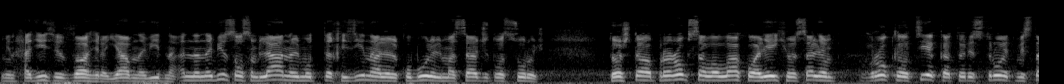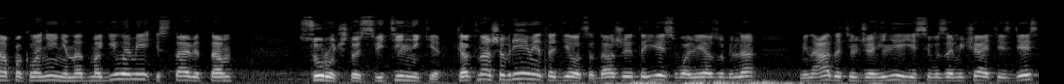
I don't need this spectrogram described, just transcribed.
мин хадиси захира, явно видно. Анна Наби Салсам лян аль муттахизина аль кубур аль масаджид вассуруч. То, что пророк, саллаллаху алейхи вассалям, проклял тех, которые строят места поклонения над могилами и ставят там суруч, то есть светильники. Как в наше время это делается, даже это есть в Алиязубиля, Минадатель Джагилия, если вы замечаете здесь,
